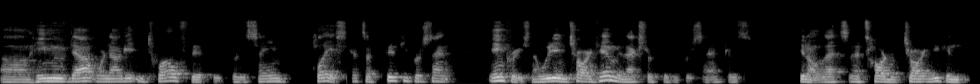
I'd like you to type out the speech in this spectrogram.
Uh, he moved out. We're now getting twelve fifty for the same place. That's a fifty percent increase. Now we didn't charge him an extra fifty percent because, you know, that's that's hard to charge. You can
